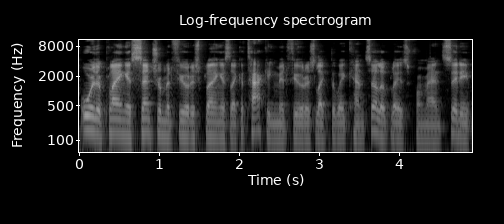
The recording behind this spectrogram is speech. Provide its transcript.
or they're playing as central midfielders, playing as like attacking midfielders, like the way Cancelo plays for Man City.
